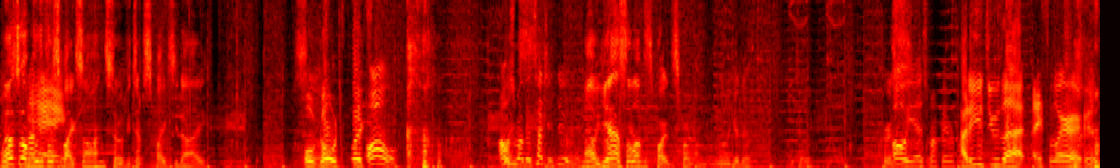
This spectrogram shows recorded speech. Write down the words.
We also have lethal spikes on, so if you touch spikes, you die. Oh, So- go! It's like. Oh, I was about to touch it too. oh yes, I love this part. This part I'm really good at. Okay. Chris. Oh yeah, it's my favorite part. How do you do that? I swear.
